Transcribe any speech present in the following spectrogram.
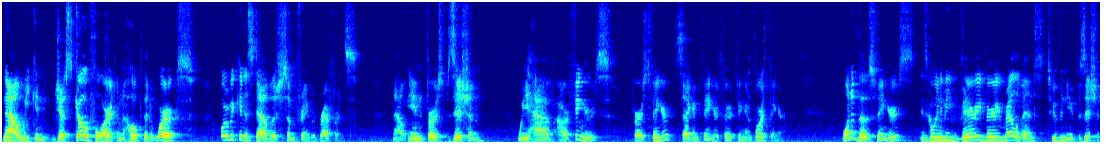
Now we can just go for it and hope that it works, or we can establish some frame of reference. Now in first position, we have our fingers. First finger, second finger, third finger, and fourth finger. One of those fingers is going to be very, very relevant to the new position.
